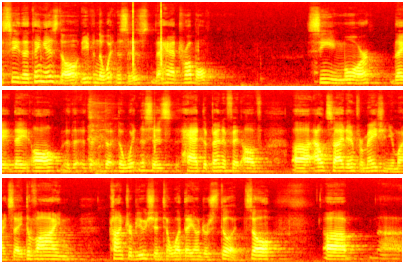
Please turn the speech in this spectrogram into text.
see, the thing is, though, even the witnesses, they had trouble seeing more. They, they all, the, the, the witnesses had the benefit of uh, outside information, you might say, divine contribution to what they understood. So uh, uh,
